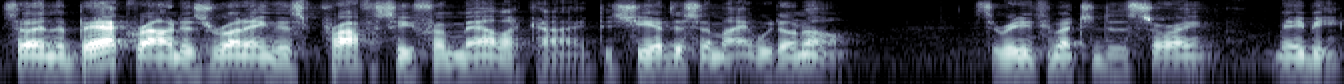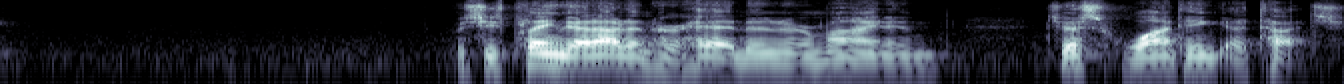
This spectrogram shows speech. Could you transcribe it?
So in the background is running this prophecy from Malachi. Did she have this in mind? We don't know. Is it reading too much into the story? Maybe. But she's playing that out in her head and in her mind and just wanting a touch.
